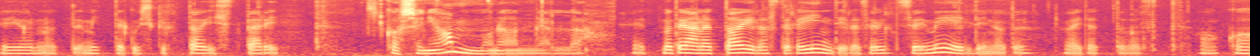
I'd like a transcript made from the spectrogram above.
ei olnud mitte kuskilt Taist pärit. kas see nii ammune on jälle? et ma tean, et tailastele, Indile see üldse ei meeldinud väidetavalt, aga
